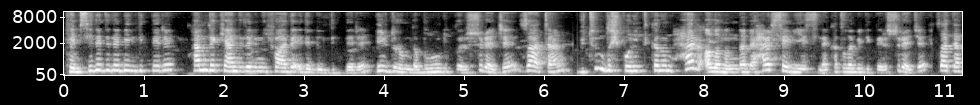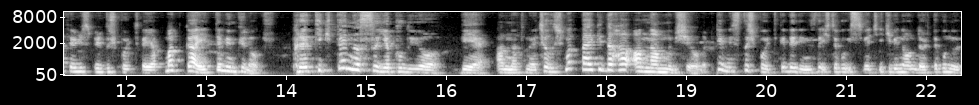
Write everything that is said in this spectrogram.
temsil edilebildikleri hem de kendilerini ifade edebildikleri bir durumda bulundukları sürece zaten bütün dış politikanın her alanında ve her seviyesine katılabildikleri sürece zaten feminist bir dış politika yapmak gayet de mümkün olur. Pratikte nasıl yapılıyor diye anlatmaya çalışmak belki daha anlamlı bir şey olabilir. Feminist dış politika dediğinizde işte bu İsveç 2014'te bunu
